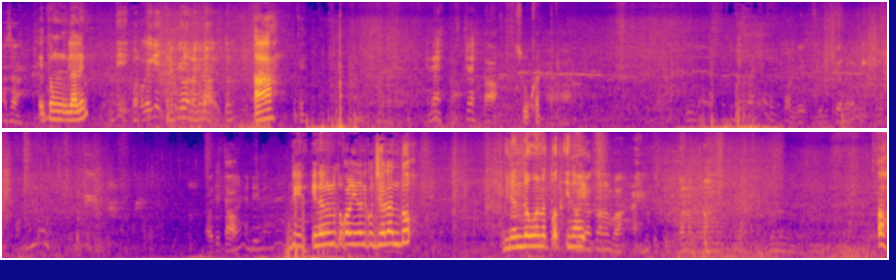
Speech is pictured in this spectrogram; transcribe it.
Asa? itong ilalim? Hindi, pagkagit. Tripyon lang na. Ah, Ini, okay. Ito. sukat. O, dito. Di inano na to kanina ni Konselando. Binanlawan na to at inay. Ah.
